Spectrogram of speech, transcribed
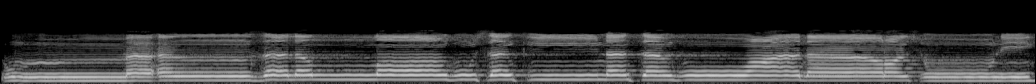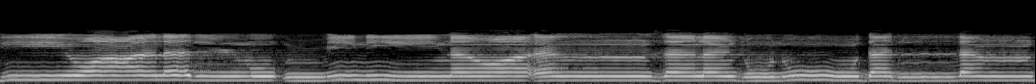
ثم أنزل الله سكينته على رسوله وعلى المؤمنين وأنزل جنودا لَّمْ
